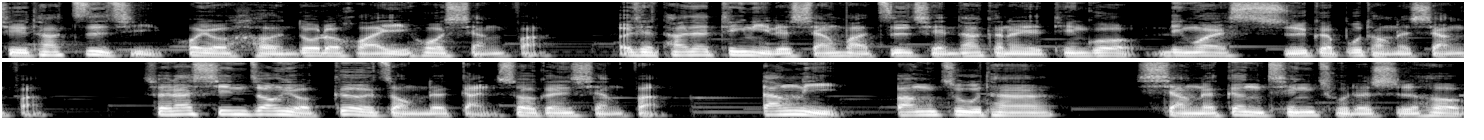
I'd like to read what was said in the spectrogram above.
其实他自己会有很多的怀疑或想法，而且他在听你的想法之前，他可能也听过另外十个不同的想法，所以他心中有各种的感受跟想法。当你帮助他想得更清楚的时候，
